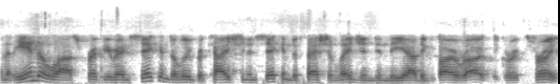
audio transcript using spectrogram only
And at the end of the last prep, he ran second to Lubrication and second to Fashion Legend in the uh, the Gvo Road, the Group Three.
